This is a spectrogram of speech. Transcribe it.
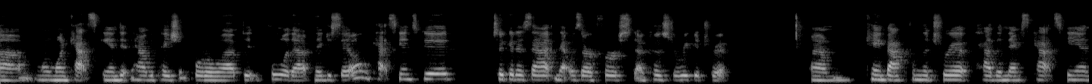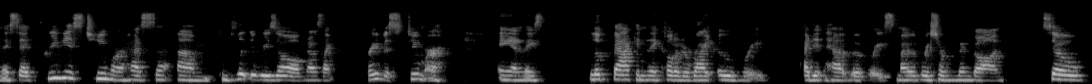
um, on one CAT scan, didn't have the patient portal up, didn't pull it up. They just said, oh, CAT scan's good, took it as that. And that was our first uh, Costa Rica trip. Um, came back from the trip, had the next CAT scan. They said previous tumor has um, completely resolved. And I was like, previous tumor. And they looked back and they called it a right ovary. I didn't have ovaries. My ovaries have been gone. So,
